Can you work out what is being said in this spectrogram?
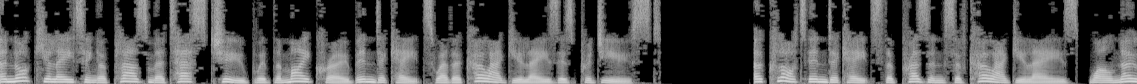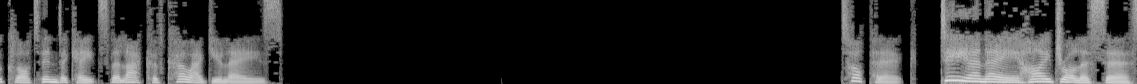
Inoculating a plasma test tube with the microbe indicates whether coagulase is produced. A clot indicates the presence of coagulase, while no clot indicates the lack of coagulase. DNA hydrolysis.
